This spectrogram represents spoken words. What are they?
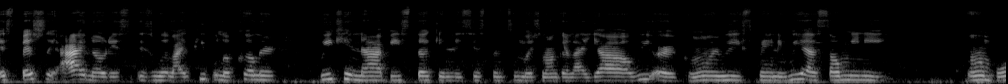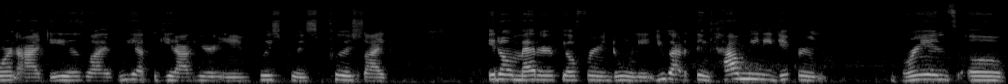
especially I noticed is with like people of color. We cannot be stuck in this system too much longer. Like y'all, we are growing, we expanding. We have so many unborn ideas. Like we have to get out here and push, push, push. Like it don't matter if your friend doing it. You got to think how many different brands of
